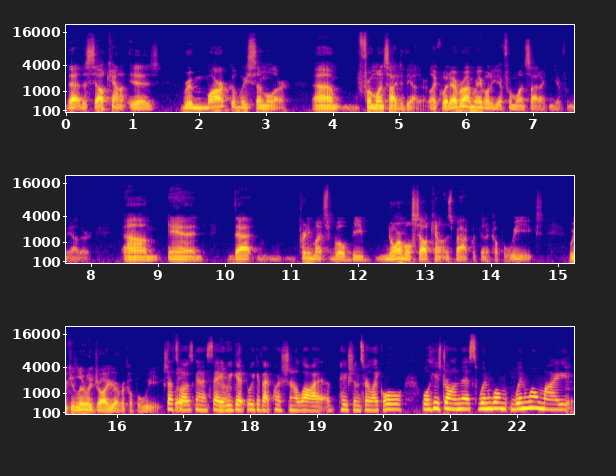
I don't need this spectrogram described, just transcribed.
that the cell count is remarkably similar um, from one side to the other. Like whatever I'm able to get from one side, I can get from the other, um, and that pretty much will be normal cell count is back within a couple weeks. We could literally draw you every couple weeks. that's but- what I was going to say. yeah. We get we get that question a lot. Patients are like, "Oh, well, he's drawing this. When will when will my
